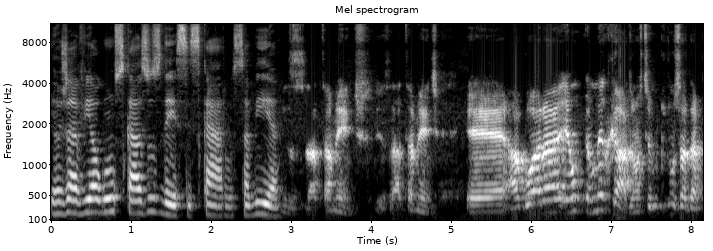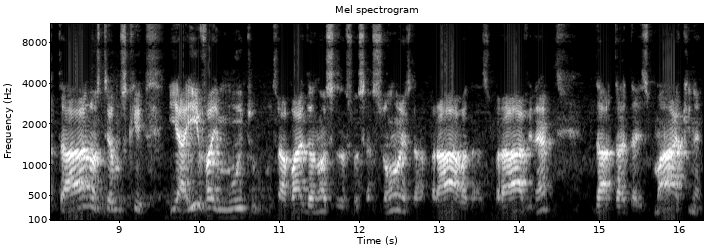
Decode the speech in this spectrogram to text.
Eu já vi alguns casos desses, Carlos, sabia? Exatamente, exatamente. É, agora é um, é um, mercado, nós temos que nos adaptar, nós temos que. E aí vai muito o trabalho das nossas associações, da Brava, das Brave, né, da, da, da SMAC, né,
